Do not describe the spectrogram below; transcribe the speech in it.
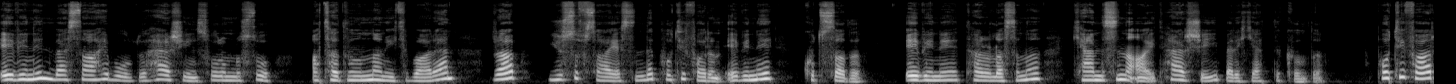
evinin ve sahip olduğu her şeyin sorumlusu atadığından itibaren Rab Yusuf sayesinde Potifar'ın evini kutsadı. Evini, tarlasını, kendisine ait her şeyi bereketli kıldı. Potifar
